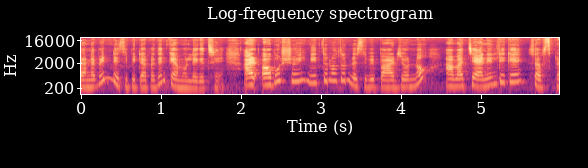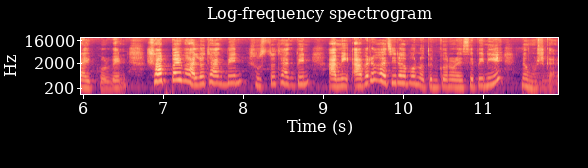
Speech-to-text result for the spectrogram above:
জানাবেন রেসিপিটা আপনাদের কেমন লেগেছে। আর অবশ্যই নিত্য নতুন রেসিপি পাওয়ার জন্য আমার চ্যানেলটিকে সাবস্ক্রাইব করবেন। সবাই ভালো থাকবেন, সুস্থ থাকবেন। আমি আবারও হাজির হব নতুন কোনো রেসিপি নিয়ে। নমস্কার।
